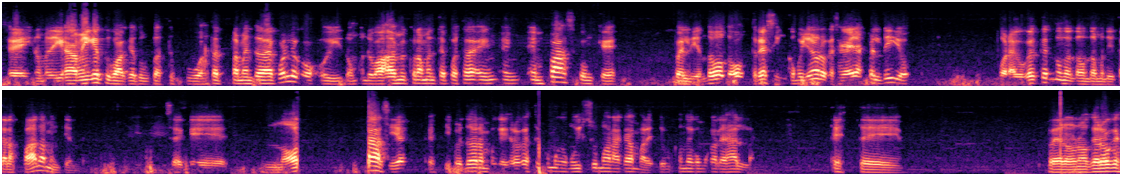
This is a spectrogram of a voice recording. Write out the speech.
Sí, y no me digas a mí que tú, que tú, vas a estar totalmente de acuerdo con, y no, vas a dormir con la mente puesta en, en, en paz con que perdiendo 2, 3, 5 millones, lo que sea que hayas perdido, por algo que es donde, donde metiste las palas, ¿me entiendes? O sea que no gracias, este, perdón, porque creo que estoy como que muy suma a la cámara, estoy buscando como que alejarla. Este, Pero no creo que,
